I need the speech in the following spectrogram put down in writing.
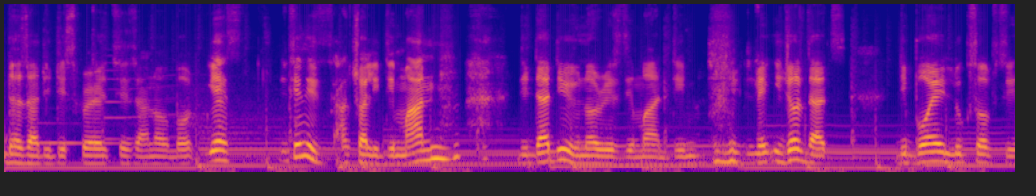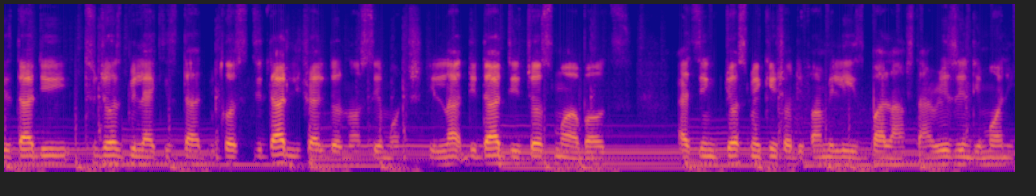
those are the disparities and all. But yes, the thing is actually the man, the daddy will not raise the man. The, like, it's just that the boy looks up to his daddy to just be like his dad because the dad literally does not say much. The, the dad is just more about, I think, just making sure the family is balanced and raising the money.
